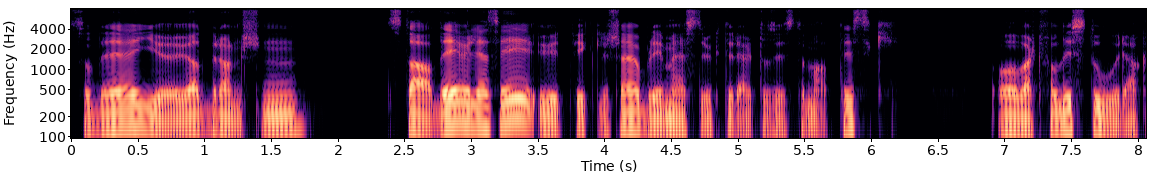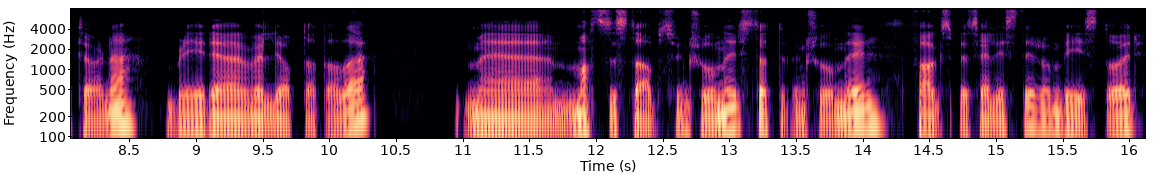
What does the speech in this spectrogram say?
Så det gjør jo at bransjen stadig, vil jeg si, utvikler seg og blir mer strukturert og systematisk. Og i hvert fall de store aktørene blir eh, veldig opptatt av det, med masse stabsfunksjoner, støttefunksjoner, fagspesialister som bistår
